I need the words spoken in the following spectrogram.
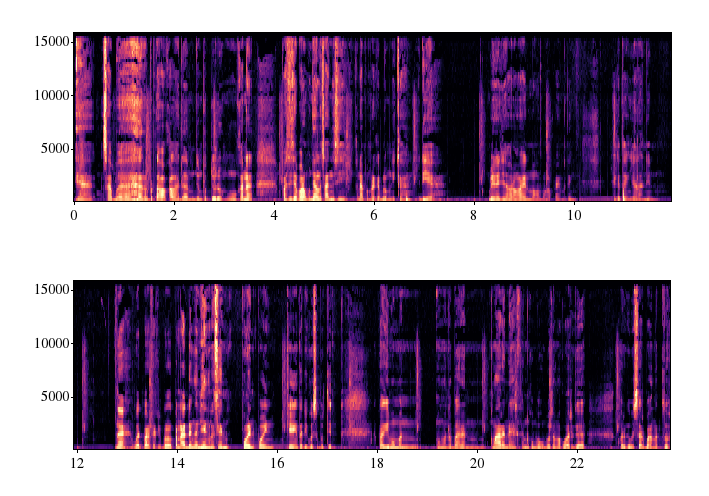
ya sabar bertawakallah dalam menjemput jodohmu. Karena pasti setiap orang punya alasannya sih kenapa mereka belum menikah. Jadi ya biarin aja orang lain mau ngomong apa yang penting ya kita yang jalanin. Nah buat para fake people pernah ada nggak nih yang ngerasain poin-poin kayak yang tadi gue sebutin? Apalagi momen momen lebaran kemarin ya kan kumpul-kumpul sama keluarga keluarga besar banget tuh.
